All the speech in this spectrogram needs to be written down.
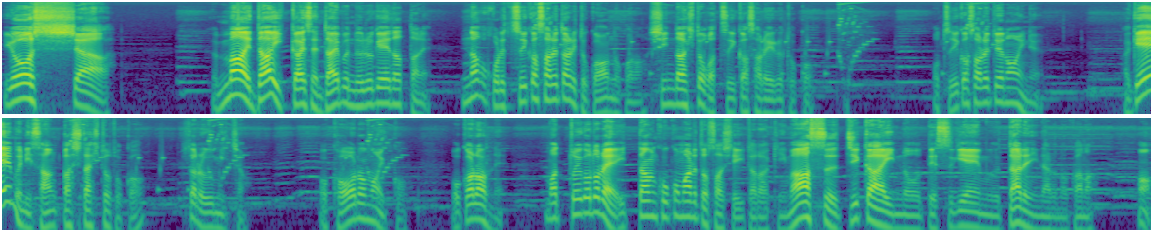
よっしゃ。前第1回戦だいぶぬるゲーだったね。なんかこれ追加されたりとかあんのかな？死んだ人が追加されるとか。あ、追加されてないね。ゲームに参加した人とか？そしたら海ちゃん。あ、変わらないか。わからんね。まということで、一旦ここまでとさせていただきます。次回のデスゲーム誰になるのかな？うん。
